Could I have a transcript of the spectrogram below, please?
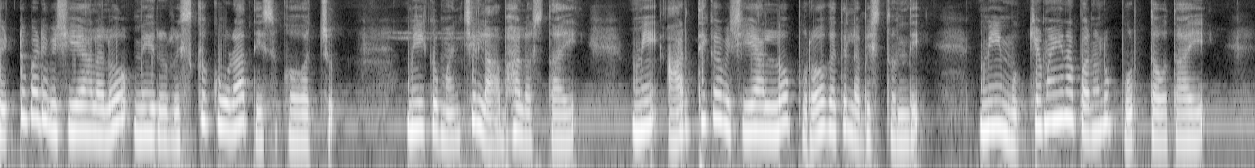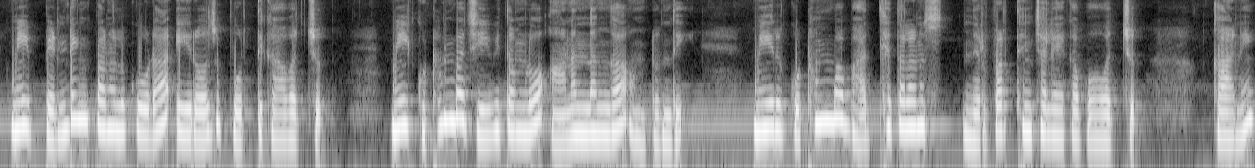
పెట్టుబడి విషయాలలో మీరు రిస్క్ కూడా తీసుకోవచ్చు. మీకు మంచి లాభాలు వస్తాయి మీ ఆర్థిక విషయాల్లో పురోగతి లభిస్తుంది. మీ ముఖ్యమైన పనులు పూర్తవుతాయి. మీ పెండింగ్ పనులు కూడా ఈరోజు పూర్తి కావచ్చు. మీ కుటుంబ జీవితంలో ఆనందంగా ఉంటుంది. మీరు కుటుంబ బాధ్యతలను నిర్వర్తించలేకపోవచ్చు. కానీ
